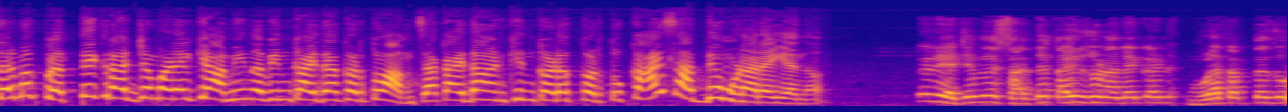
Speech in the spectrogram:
तर मग प्रत्येक राज्य म्हणेल की आम्ही नवीन कायदा करतो आमचा कायदा आणखीन कडक करतो काय साध्य होणार आहे यानं नाही याच्यामध्ये साध्य काहीच होणार नाही कारण मुळात आता जो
